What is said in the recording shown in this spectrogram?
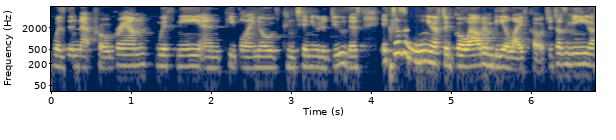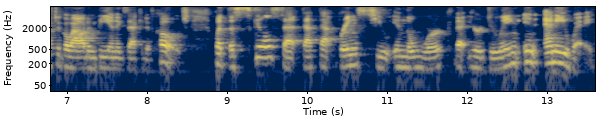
was in that program with me and people I know have continued to do this, it doesn't mean you have to go out and be a life coach. It doesn't mean you have to go out and be an executive coach. But the skill set that that brings to you in the work that you're doing in any way,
